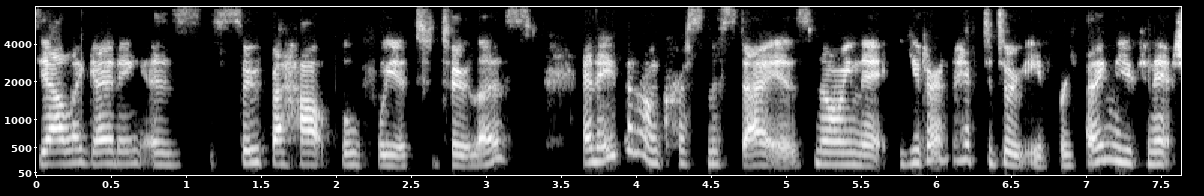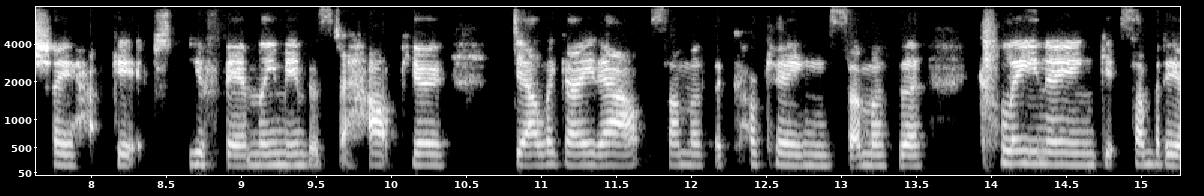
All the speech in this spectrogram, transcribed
Delegating is super helpful for your to do list. And even on Christmas Day, is knowing that you don't have to do everything. You can actually get your family members to help you delegate out some of the cooking, some of the cleaning, get somebody,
